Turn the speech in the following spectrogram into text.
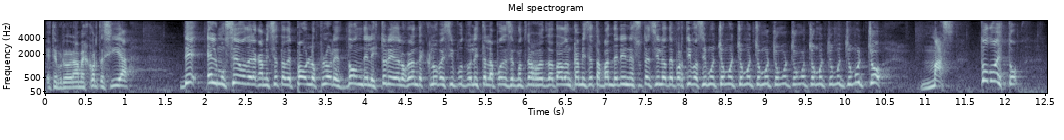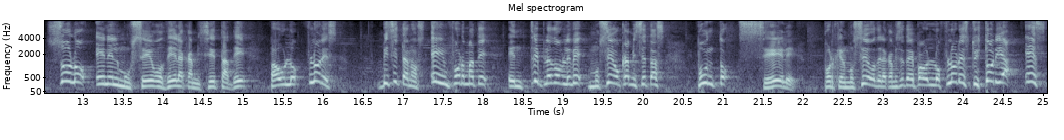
este programa es cortesía de el Museo de la Camiseta de Paulo Flores, donde la historia de los grandes clubes y futbolistas la puedes encontrar retratado en camisetas, banderines, utensilios deportivos y mucho, mucho, mucho, mucho, mucho, mucho, mucho, mucho, mucho más. Todo esto solo en el Museo de la Camiseta de Paulo Flores. Visítanos e infórmate en www.museocamisetas.cl porque el Museo de la Camiseta de Paulo Flores, tu historia es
